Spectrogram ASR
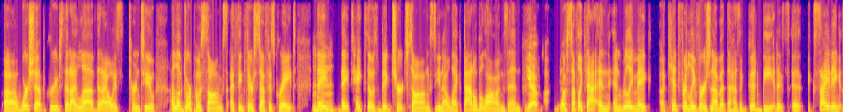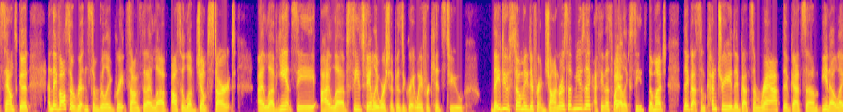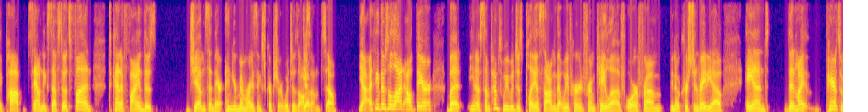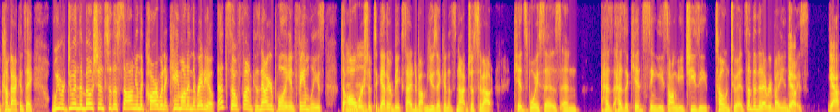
uh worship groups that i love that i always turn to. I love doorpost songs. I think their stuff is great. They Mhm. they take those big church songs you know like battle belongs and Yep. you know stuff like that and and really make a kid friendly version of it that has a good beat and it's uh, exciting it sounds good. And they've also written some really great songs that i love. I also love jumpstart. I love Yancy i love seeds family worship is a great way for kids to they do so many different genres of music. I think that's why i like seeds so much. They've got some country they've got some rap they've got some you know like pop sounding stuff. So it's fun to kind of find those gems in there and you're memorizing scripture which is Yep. awesome. So yeah i think there's a lot out there but you know sometimes we would just play a song that we've heard from k-love or from you know christian radio and then my parents would come back and say we were doing the motions to the song in the car when it came on in the radio that's so fun because now you're pulling in families to all Mhm. worship together and be excited about music and it's not just about kids voices and has has a kid's singy songy cheesy tone to it it's something that everybody enjoys Yeah,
